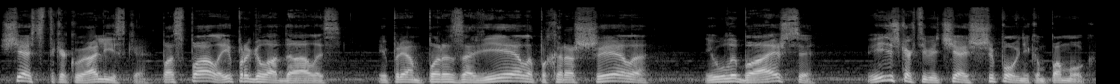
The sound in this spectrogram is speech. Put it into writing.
«Счастье-то какое, Алиска! Поспала и проголодалась, и прям порозовела, похорошела, и улыбаешься. Видишь, как тебе чай с шиповником помог?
